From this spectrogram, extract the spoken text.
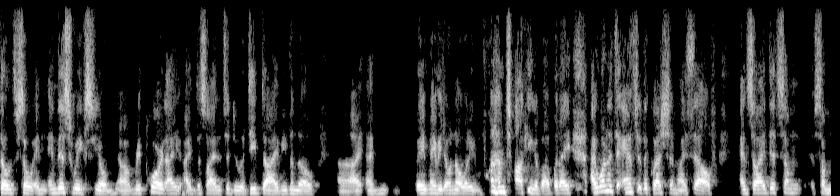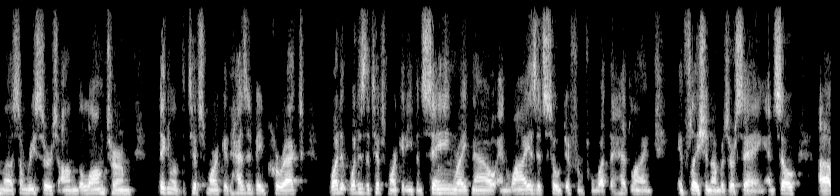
So, so in, in this week's you know uh, report, I, I, decided to do a deep dive, even though uh, I, I, maybe don't know what, what, I'm talking about, but I, I wanted to answer the question myself, and so I did some some uh, some research on the long term signal of the tips market. Has it been correct? What what is the tips market even saying right now, and why is it so different from what the headline inflation numbers are saying? And so uh,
